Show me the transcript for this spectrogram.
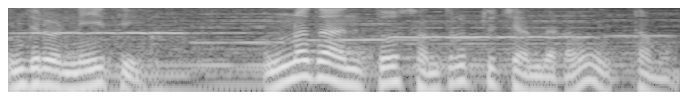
ఇందులో నీతి ఉన్నదానితో సంతృప్తి చెందడం ఉత్తమం.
